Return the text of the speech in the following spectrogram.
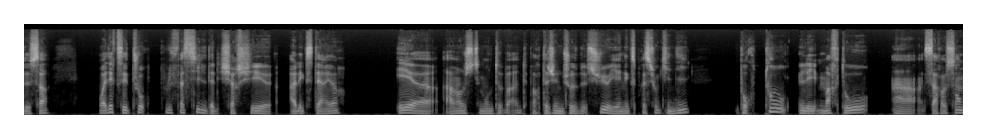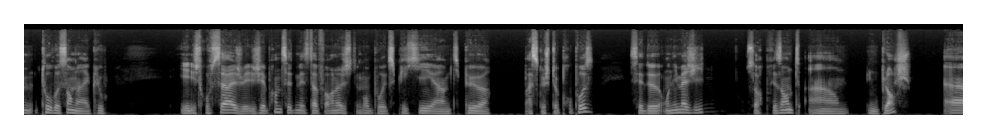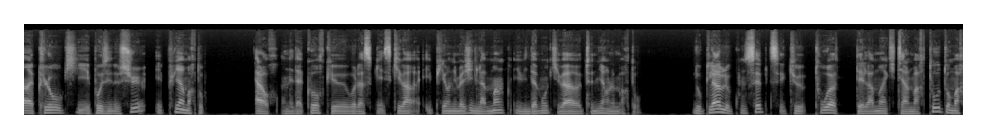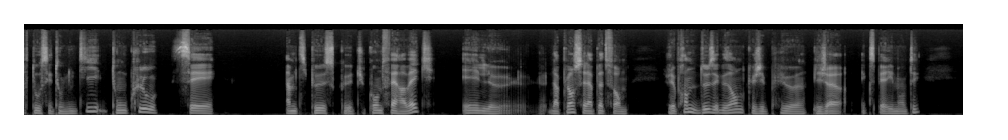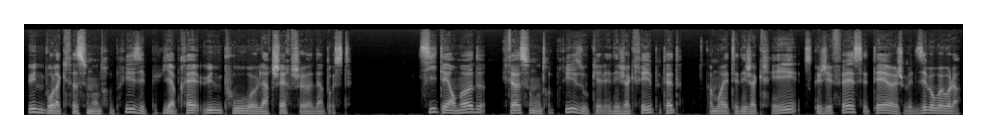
de ça. On va dire que c'est toujours plus facile d'aller chercher euh, à l'extérieur. Et euh, avant justement de, bah, de, partager une chose dessus, il y a une expression qui dit pour tous les marteaux, ça ressemble, tout ressemble à un clou. Et je trouve ça, je vais, prendre cette métaphore-là justement pour expliquer un petit peu euh, bah, ce que je te propose. C'est de, on imagine, on se représente un, une planche, un clou qui est posé dessus, et puis un marteau. Alors, on est d'accord que voilà ce qui, ce qui va. Et puis, on imagine la main, évidemment, qui va euh, tenir le marteau. Donc là, le concept, c'est que toi, t'es la main qui tient le marteau, ton marteau, c'est ton outil, ton clou, c'est un petit peu ce que tu comptes faire avec, et le, la planche, c'est la plateforme. Je vais prendre deux exemples que j'ai pu euh, déjà expérimenter une pour la création d'entreprise et puis après une pour euh, la recherche euh, d'un poste. Si tu es en mode création d'entreprise ou qu'elle est déjà créée peut-être, comme elle était déjà créée, ce que j'ai fait c'était, je me disais, bon ben voilà,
